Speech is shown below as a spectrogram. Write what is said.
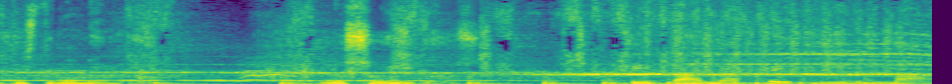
durante este momento, los oídos te van a pedir más.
